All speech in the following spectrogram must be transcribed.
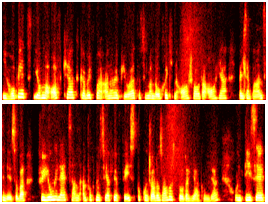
Ich habe jetzt, ich habe mal aufgehört, glaube ich, vor eineinhalb Jahren, dass ich mir Nachrichten anschaue oder anhöre, weil es ein Wahnsinn ist. Aber für junge Leute sind einfach nur sehr viel Facebook und schau das an, was da daherkommt, ja. Und diese,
